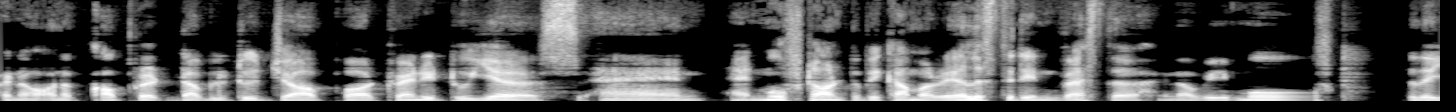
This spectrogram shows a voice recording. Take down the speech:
you know on a corporate W two job for 22 years, and and moved on to become a real estate investor. You know, we moved to the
